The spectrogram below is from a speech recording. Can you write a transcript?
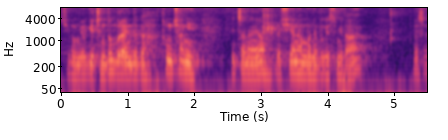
지금 여기 전동 브라인드가 통창이 있잖아요. 그래서 시연 한번 해보겠습니다. 그래서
